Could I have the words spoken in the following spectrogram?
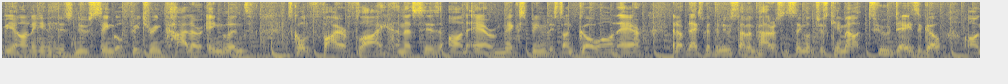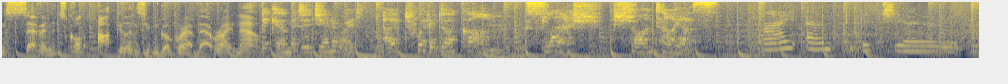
Giuseppe Ottaviani and his new single featuring Kyler England. It's called Firefly, and that's his on air mix being released on Go On Air. And up next, we with the new Simon Patterson single just came out two days ago on 7. It's called Opulence. You can go grab that right now. Become a degenerate at twitter.com slash Sean Tyas. I am a degenerate.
